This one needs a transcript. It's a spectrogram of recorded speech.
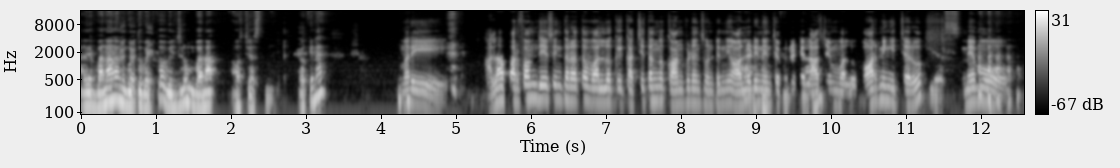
అదే బనానాని గుర్తు పెట్టుకో విజ్రూమ్ బనా వచ్చేస్తుంది ఓకేనా? మరి అలా పర్ఫామ్ చేసిన తర్వాత వాళ్ళకి ఖచ్చితంగా కాన్ఫిడెన్స్ ఉంటుంది. ఆల్రెడీ నేను చెప్పినట్టే లాస్ట్ టైం వాళ్ళు వార్నింగ్ ఇచ్చారు. మేము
